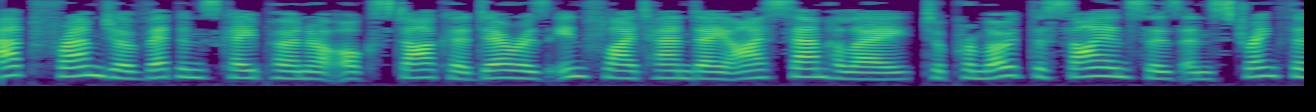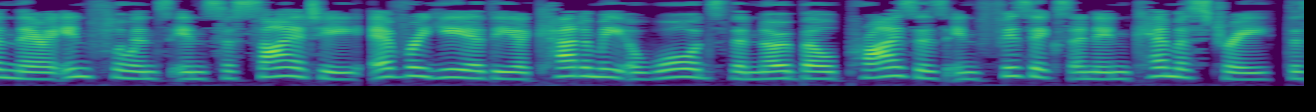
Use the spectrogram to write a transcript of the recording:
at Framja Vetenskaperna och starka deras inflytande i samhället to promote the sciences and strengthen their influence in society every year the Academy awards the Nobel Prizes in Physics and in Chemistry, the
